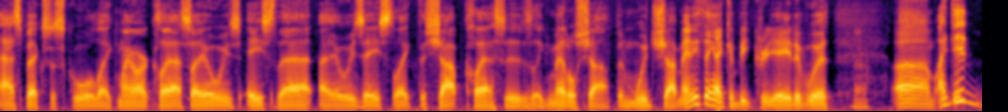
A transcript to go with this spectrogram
aspects of school, like my art class, I always aced that. I always aced like the shop classes, like metal shop and wood shop, anything I could be creative with. Um, I did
